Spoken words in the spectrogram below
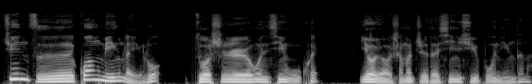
君子光明磊落，做事问心无愧，又有什么值得心绪不宁的呢？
